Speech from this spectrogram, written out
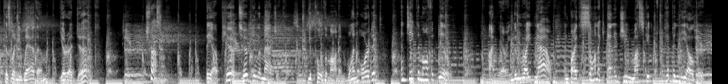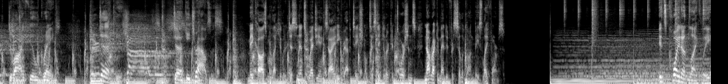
Because when you wear them, you're a dirk. Trust me, they are pure tubular magic. You pull them on in one orbit and take them off at will. I'm wearing them right now, and by the sonic energy musket of Pippin the Elder, do I feel great. Dirky. Dirky trousers. May cause molecular dissonance, wedgie anxiety, gravitational testicular contortions, not recommended for silicon based life forms. It's quite unlikely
